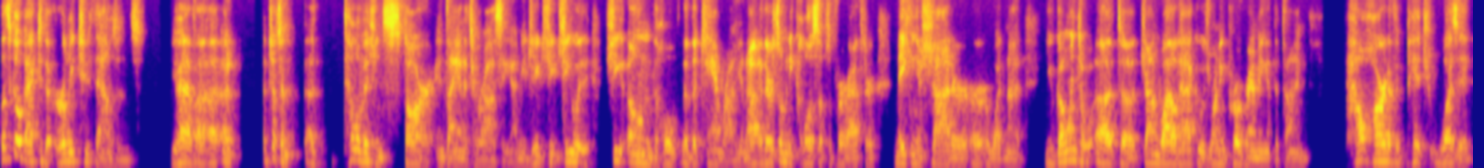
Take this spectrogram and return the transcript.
Let's go back to the early 2000s. You have a, a, a just an, a television star in Diana Taurasi. I mean, she she she would she owned the whole the, the camera. You know, there are so many close-ups of her after making a shot or or, or whatnot. You go into uh, to John Wildhack, who was running programming at the time. How hard of a pitch was it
